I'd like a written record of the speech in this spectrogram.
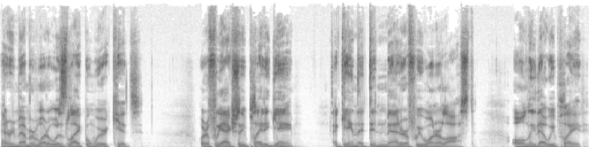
and remembered what it was like when we were kids? What if we actually played a game? A game that didn't matter if we won or lost, only that we played.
